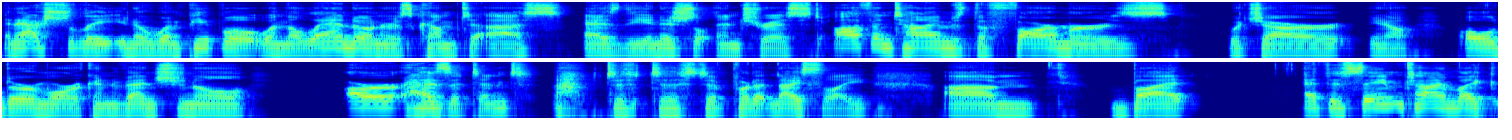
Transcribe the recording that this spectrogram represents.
And actually, you know, when people, when the landowners come to us as the initial interest, oftentimes the farmers, which are, you know, older, more conventional, are hesitant, to, to, to put it nicely. Um, but at the same time, like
